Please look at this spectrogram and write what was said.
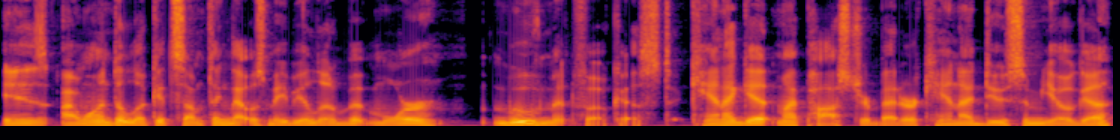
is I wanted to look at something that was maybe a little bit more movement focused. Can I get my posture better? Can I do some yoga,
